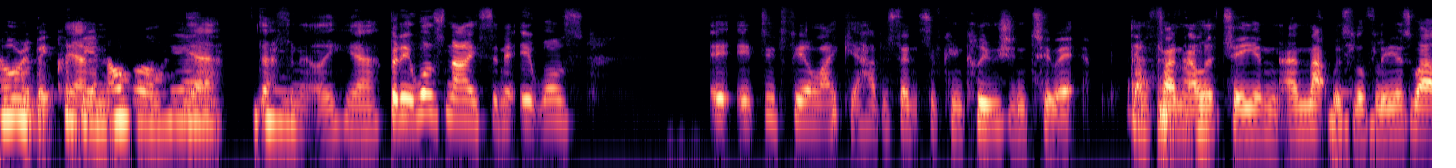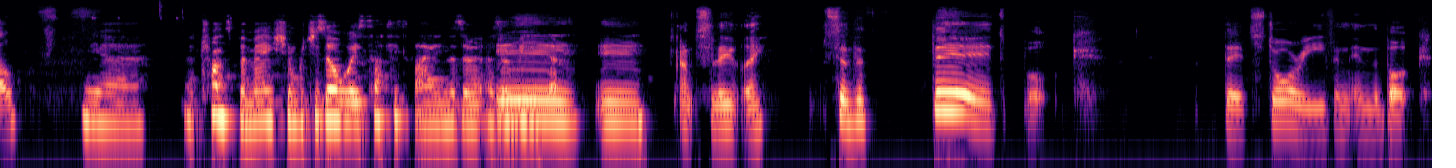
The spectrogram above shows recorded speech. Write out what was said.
story, but it could Yeah. be a novel. Yeah, Yeah, mm. definitely. Yeah. But it was nice and it, it was, it, it did feel like it had a sense of conclusion to it. And finality and, and that was lovely as well. yeah. A transformation, which is always satisfying as a as a reader. Mm, mm, absolutely. So the third book, third story even in the book,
